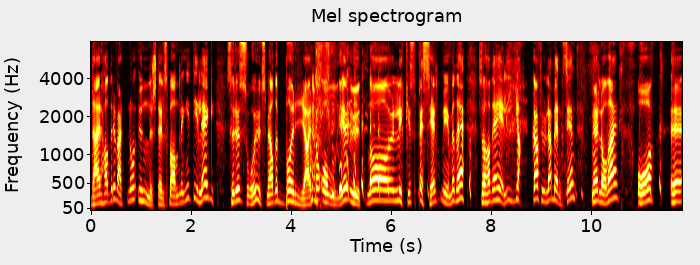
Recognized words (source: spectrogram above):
Der hadde det vært noe understellsbehandling i tillegg, så det så ut som jeg hadde bora etter olje uten å lykkes spesielt mye med det. Så hadde jeg hele jakka full av bensin når jeg lå der. Og øh,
